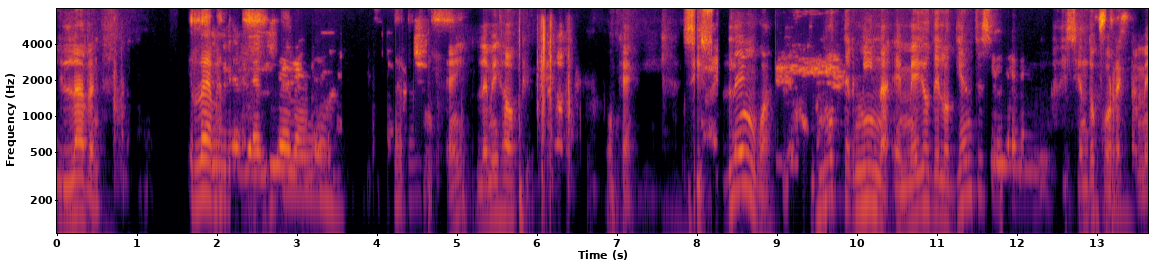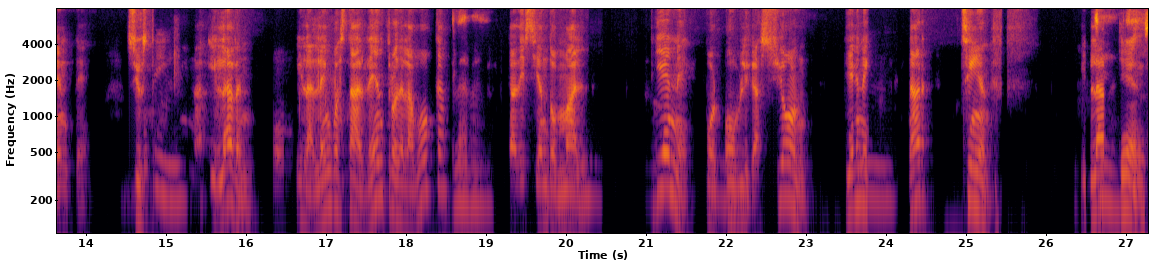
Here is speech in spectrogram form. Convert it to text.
11th. Eleventh. Okay. Let me help you. Okay. Si su lengua no termina en medio de los dientes, está diciendo correctamente. Si usted termina 11 y la lengua está dentro de la boca, está diciendo mal. Tiene por obligación, tiene que terminar 10th, 11th, Teenth.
